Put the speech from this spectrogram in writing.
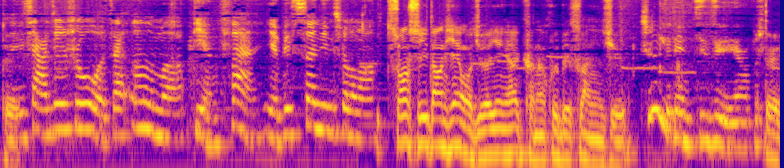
对，等一下，就是说我在饿了么点饭也被算进去了吗？双十一当天，我觉得应该可能会被算进去。这有点鸡贼呀，不是？对，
